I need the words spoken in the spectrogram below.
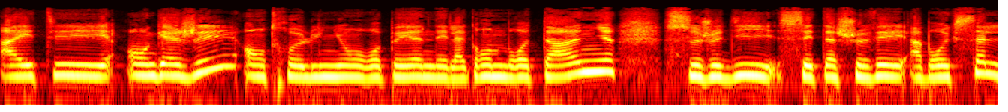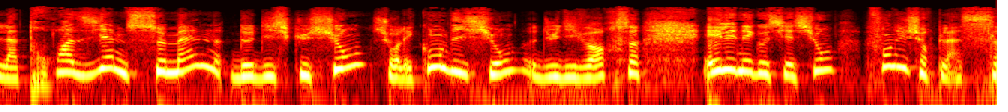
a été engagé entre l'Union européenne et la Grande-Bretagne. Ce jeudi s'est achevé à Bruxelles la troisième semaine de discussion sur les conditions du divorce et les négociations font du sur place.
